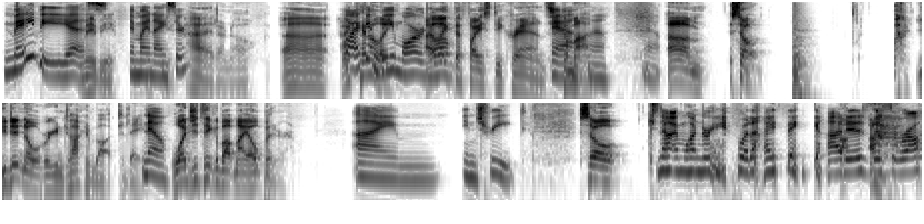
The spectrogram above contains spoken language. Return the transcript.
maybe yes. Maybe. Am I nicer? I don't know. Uh, Well, I kinda can be like, more I like the feisty crayons. Yeah, Come on. yeah. Um, so you didn't know what we are going to talk about today. No. What'd you think about my opener? I'm intrigued. So Because now I'm wondering if what I think God is is wrong.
